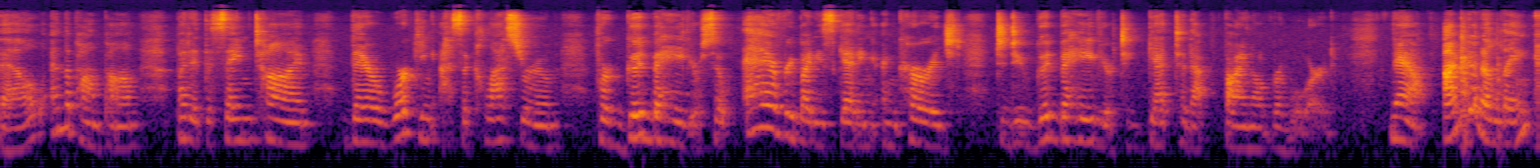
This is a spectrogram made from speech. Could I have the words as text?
bell and the pom-pom, but at the same time, they're working as a classroom for good behavior. So everybody's getting encouraged to do good behavior to get to that final reward. Now, I'm going to link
